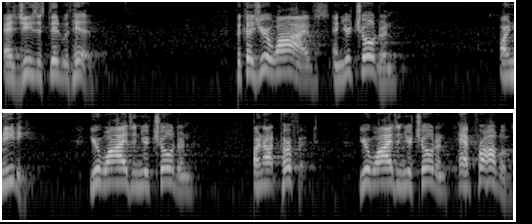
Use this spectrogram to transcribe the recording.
as Jesus did with His. Because your wives and your children are needy. Your wives and your children are not perfect. Your wives and your children have problems.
